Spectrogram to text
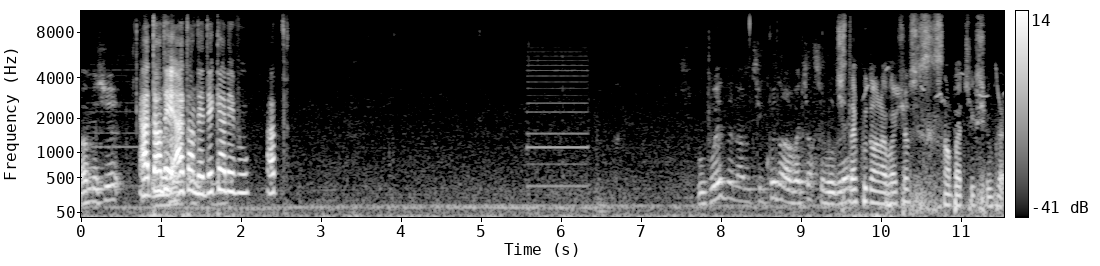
Ah, monsieur Attendez, Euh, attendez, décalez-vous. Hop. Vous pouvez donner un petit coup dans la voiture, s'il vous plaît Petit coup dans la voiture, ce serait sympathique, s'il vous plaît.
